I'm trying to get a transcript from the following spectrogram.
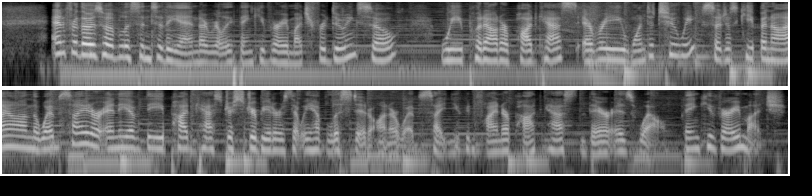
And for those who have listened to the end, I really thank you very much for doing so. We put out our podcasts every one to two weeks, so just keep an eye on the website or any of the podcast distributors that we have listed on our website. You can find our podcast there as well. Thank you very much.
